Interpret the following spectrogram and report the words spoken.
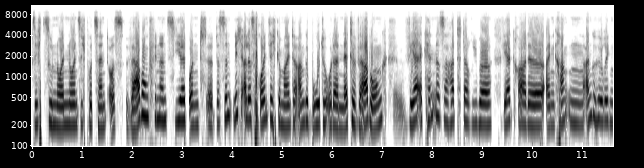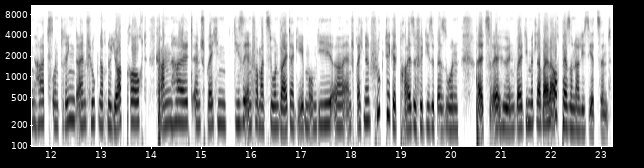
sich zu 99 Prozent aus Werbung finanziert. Und äh, das sind nicht alles freundlich gemeinte Angebote oder nette Werbung. Wer Erkenntnisse hat darüber, wer gerade einen kranken Angehörigen hat und dringend einen Flug nach New York braucht, kann halt entsprechend diese Information weitergeben, um die äh, entsprechenden eigenen Flugticketpreise für diese Personen halt zu erhöhen, weil die mittlerweile auch personalisiert sind.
